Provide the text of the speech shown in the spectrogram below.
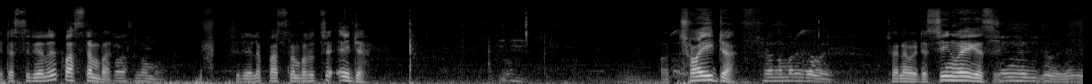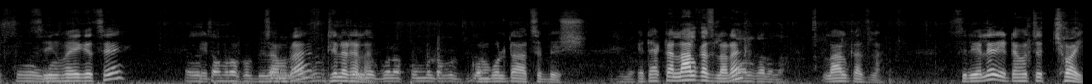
এটা সিরিয়ালের পাঁচ নাম্বার। পাঁচ নম্বর। সিরিয়ালের পাঁচ নাম্বার হচ্ছে এইটা। আর ছয়টা। ছয় নম্বর এটা ভাই। ছয় নাম্বার এটা সিং হয়ে গেছে। সিং হয়ে গেছে চামড়া ঢিলা ঢালা। কম্বলটা আছে বেশ। এটা একটা লাল কাজলা না? লাল কাজলা। সিরিয়ালের এটা হচ্ছে ছয়।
